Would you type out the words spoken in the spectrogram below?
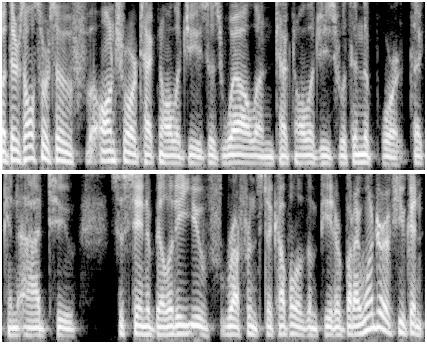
But there's all sorts of onshore technologies as well and technologies within the port that can add to sustainability. You've referenced a couple of them, Peter, but I wonder if you can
